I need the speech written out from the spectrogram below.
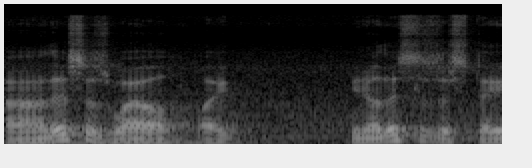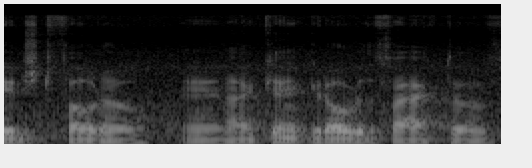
Uh, this as well, like you know, this is a staged photo, and I can't get over the fact of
